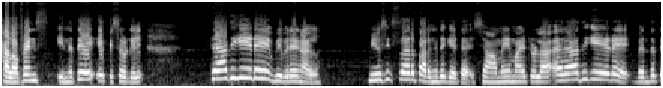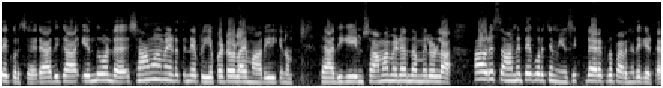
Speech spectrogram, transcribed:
ഹലോ ഫ്രണ്ട്സ് ഇന്നത്തെ എപ്പിസോഡിൽ രാധികയുടെ വിവരങ്ങൾ. മ്യൂസിക് സാർ പറഞ്ഞത് കേട്ട് ശ്യാമയുമായിട്ടുള്ള രാധികയുടെ ബന്ധത്തെക്കുറിച്ച് രാധിക എന്തുകൊണ്ട് ശ്യാമ മേഡത്തിന്റെ പ്രിയപ്പെട്ടവളായി മാറിയിരിക്കണം രാധികയും ശ്യാമ മേഡം തമ്മിലുള്ള ആ ഒരു സാമ്യത്തെക്കുറിച്ച് മ്യൂസിക് ഡയറക്ടർ പറഞ്ഞത് കേട്ട്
